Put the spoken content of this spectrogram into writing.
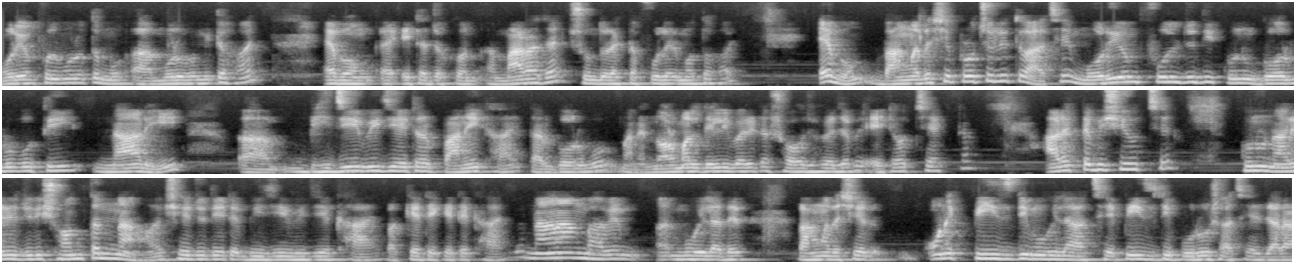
মরিয়ম ফুল মূলত মরুভূমিতে হয় এবং এটা যখন মারা যায়, সুন্দর একটা ফুলের মতো হয়। এবং বাংলাদেশে প্রচলিত আছে, মরিয়ম ফুল যদি কোনো গর্ভবতী নারী ভিজিয়ে ভিজিয়ে এটার পানি খায়, তার গর্ব মানে নর্মাল ডেলিভারিটা সহজ হয়ে যাবে, এটা হচ্ছে একটা। আরেকটা বিষয় হচ্ছে, কোনো নারীর যদি সন্তান না হয়, সে যদি এটা ভিজিয়ে ভিজিয়ে খায় বা কেটে কেটে খায় নানানভাবে মহিলাদের, বাংলাদেশের অনেক পিএইচডি মহিলা আছে পিএইচডি পুরুষ আছে, যারা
